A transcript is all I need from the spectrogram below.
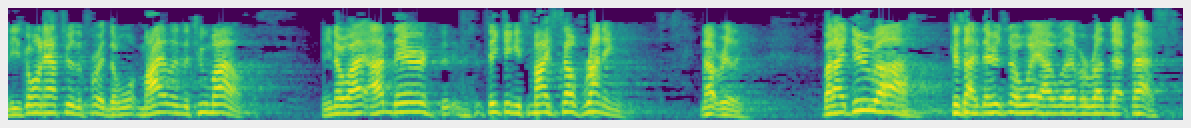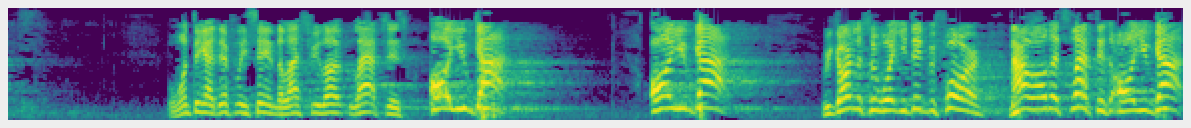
and he's going after the, the mile and the two mile. You know, I, I'm there thinking it's myself running. Not really. But I do, because uh, there's no way I will ever run that fast. But one thing I definitely say in the last few laps is, all you've got. All you've got. Regardless of what you did before, now all that's left is all you've got.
